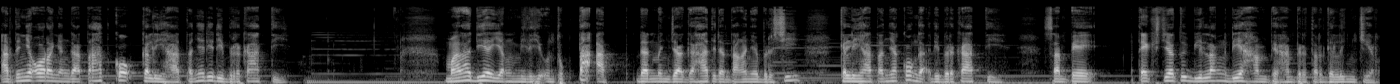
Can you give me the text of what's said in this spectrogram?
Artinya orang yang gak taat kok kelihatannya dia diberkati. Malah dia yang milih untuk taat dan menjaga hati dan tangannya bersih Kelihatannya kok gak diberkati. Sampai teksnya tuh bilang dia hampir-hampir tergelincir.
